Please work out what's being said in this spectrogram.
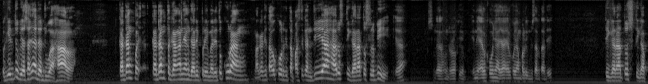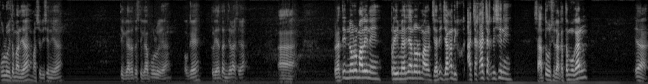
begitu biasanya ada dua hal. Kadang kadang tegangan yang dari primer itu kurang, maka kita ukur, kita pastikan dia harus 300 lebih ya. Bismillahirrahmanirrahim. Ini elko-nya ya, elko yang paling besar tadi. 330 teman ya, masuk di sini ya. 330 ya. Oke, kelihatan jelas ya. Nah, berarti normal ini, primernya normal. Jadi jangan diacak-acak di sini. Satu sudah ketemu kan? Ya.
